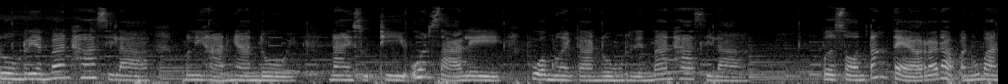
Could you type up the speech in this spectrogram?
โรงเรียนบ้านท่าศิลา บริหารงานโดย นายสุทธีอ้วนสาเล ผู้อำนวยการโรงเรียนบ้านท่าศิลา เปิดสอนตั้งแต่ระดับอนุบาล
